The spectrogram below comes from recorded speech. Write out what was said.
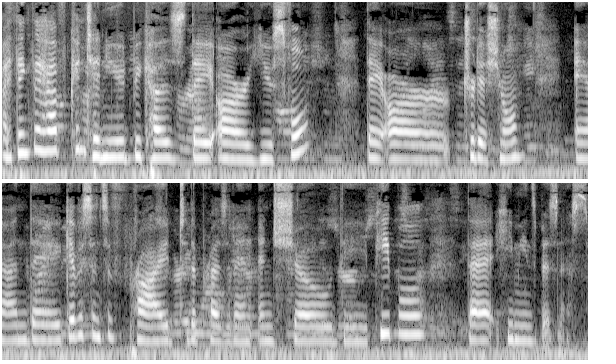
I think they have continued because they are useful, they are traditional, and they give a sense of pride to the president and show the people that he means business.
